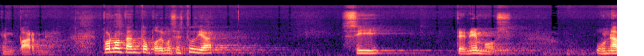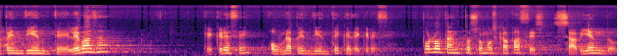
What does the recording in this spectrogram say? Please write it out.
en partner. Por lo tanto, podemos estudiar si tenemos una pendiente elevada que crece o una pendiente que decrece. Por lo tanto, somos capaces, sabiendo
